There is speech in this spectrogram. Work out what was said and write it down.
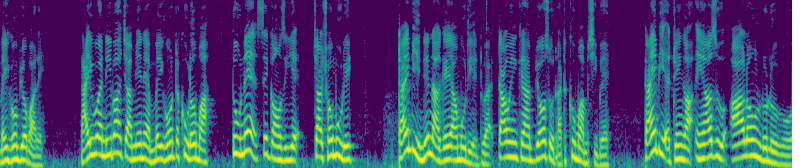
မိန့်ခွန်းပြောပါတယ်။နိုင်ဝက်နီးပါးကြာမြင့်တဲ့မိန့်ခွန်းတစ်ခုလုံးမှာသူနဲ့စစ်ကောင်စီရဲ့ကြာချုံးမှုတွေတိုင်းပြည်နစ်နာခဲ့ရမှုတွေအတွက်တာဝန်ခံပြောဆိုတာတစ်ခုမှမရှိပဲတိုင်းပြည်အတွင်းကအင်အားစုအားလုံးလိုလိုကို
